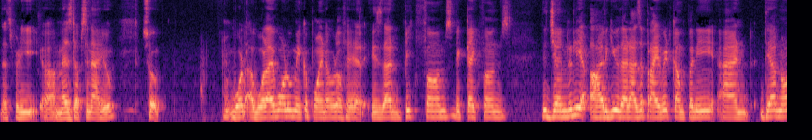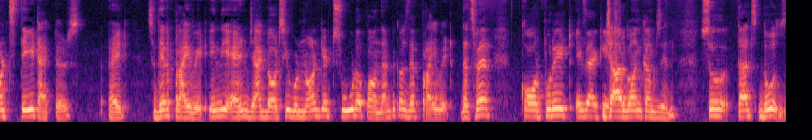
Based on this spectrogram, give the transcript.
that's pretty uh, messed up scenario so what what I want to make a point out of here is that big firms, big tech firms, they generally argue that as a private company and they are not state actors, right? So they're private. In the end, Jack Dorsey would not get sued upon that because they're private. That's where corporate Exactly. jargon comes in. So that's those.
